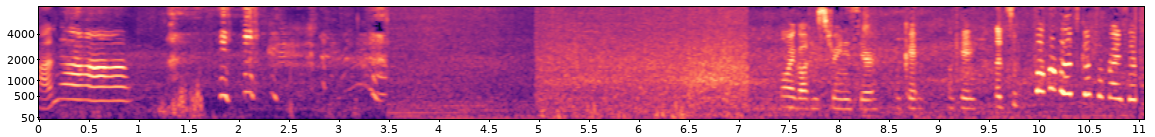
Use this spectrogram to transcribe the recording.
Anna Oh my god, his train is here. Okay, okay, let's let's go surprise him.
